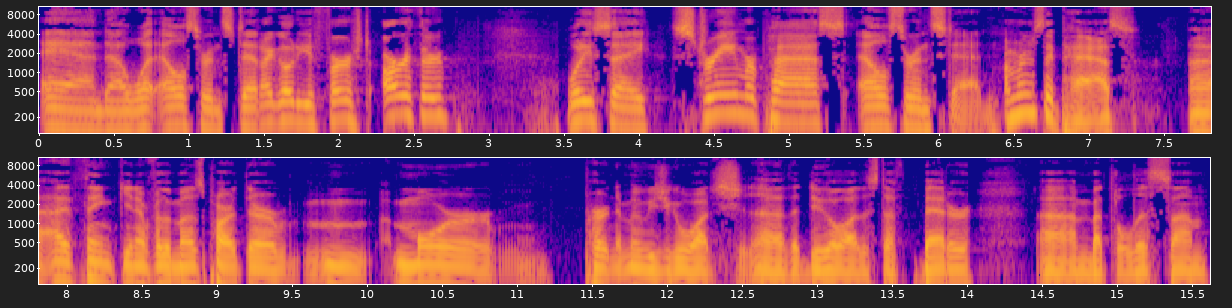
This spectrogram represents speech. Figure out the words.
And uh, what else or instead? I go to you first, Arthur. What do you say? Stream or pass, else or instead? I'm going to say pass. I think you know for the most part there are m- more pertinent movies you can watch uh, that do a lot of the stuff better. Uh, I'm about to list some,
